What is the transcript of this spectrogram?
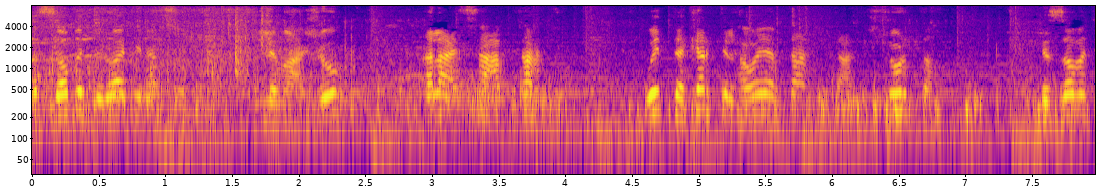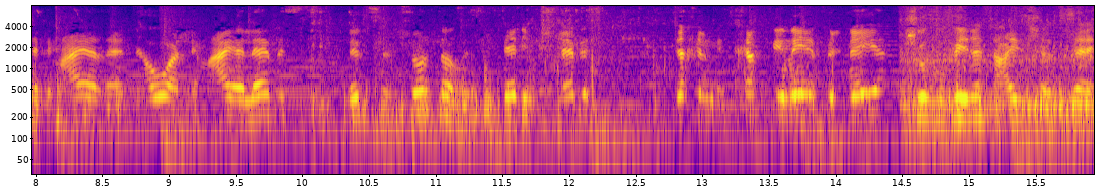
الظابط دلوقتي نفسه اللي مع جو قلع الساعة بتاعته وادى كارت الهوية بتاعته بتاعت الشرطة للظابط اللي معايا لأن هو اللي معايا لابس لبس الشرطة بس التاني مش لابس داخل متخفي 100% شوفوا في ناس عايشة إزاي.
